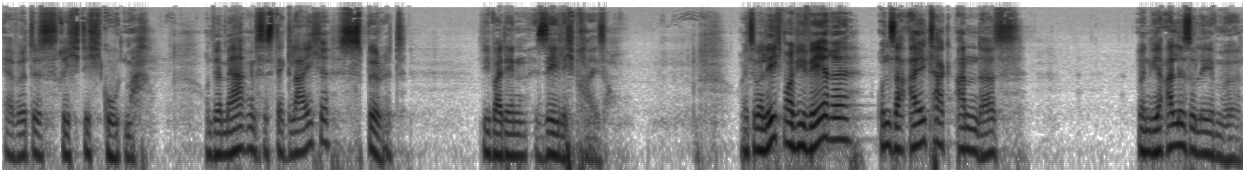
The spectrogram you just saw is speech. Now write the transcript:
er wird es richtig gut machen. Und wir merken, es ist der gleiche Spirit wie bei den Seligpreisungen. Und jetzt überlegt mal, wie wäre unser Alltag anders, wenn wir alle so leben würden?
